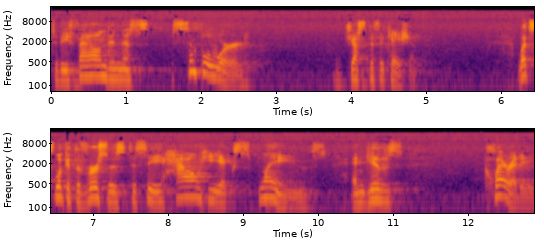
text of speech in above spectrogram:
to be found in this simple word justification. Let's look at the verses to see how he explains and gives clarity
